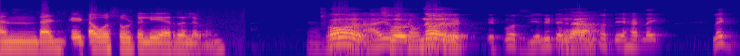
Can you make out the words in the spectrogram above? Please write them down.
and that data was totally irrelevant Yeah, Oh, I so, no, it, it was really terrifying Yeah. because they had like, like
